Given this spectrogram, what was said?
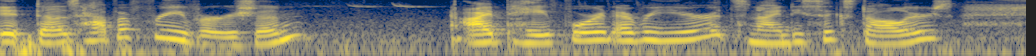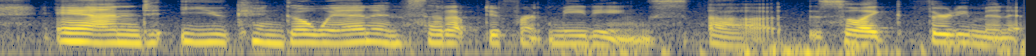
It does have a free version. I pay for it every year. It's $96 and you can go in and set up different meetings uh, so like 30 minute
